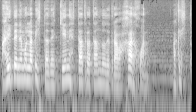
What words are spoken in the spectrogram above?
ahí tenemos la pista de quién está tratando de trabajar Juan, a Cristo,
